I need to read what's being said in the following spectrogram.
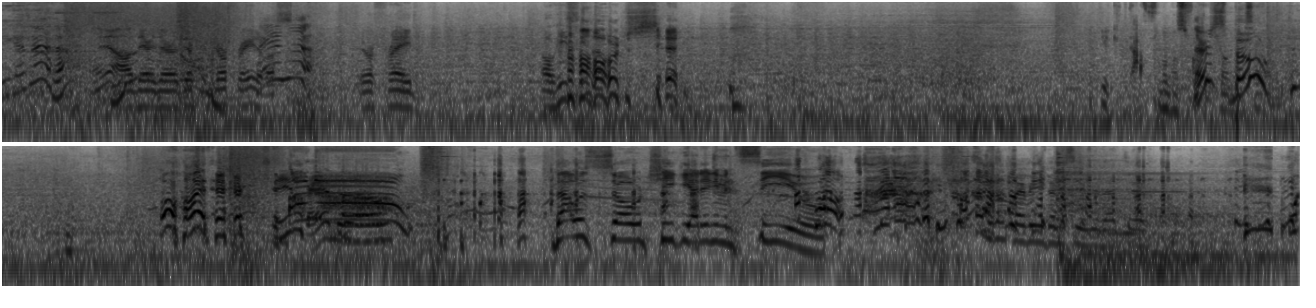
You guys at, huh? Yeah, they're, they're, they're, they're afraid of us. Yeah. They're afraid. Oh, he's. Oh shit! You almost fucking There's killed. Boo. Oh, hi there! Steve. Oh, That was so cheeky. I didn't even see you. Maybe you didn't see me that Well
